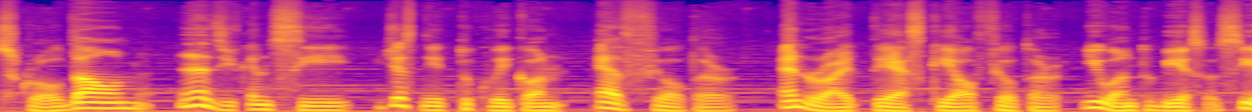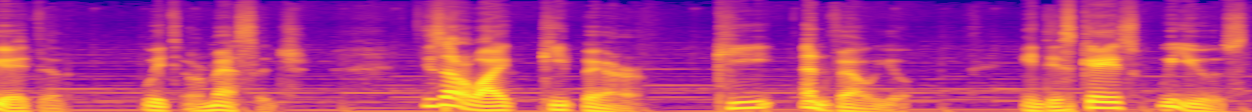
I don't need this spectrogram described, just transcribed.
Scroll down and as you can see, you just need to click on Add Filter and write the SQL filter you want to be associated with your message. These are like key pair, key and value. In this case, we used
